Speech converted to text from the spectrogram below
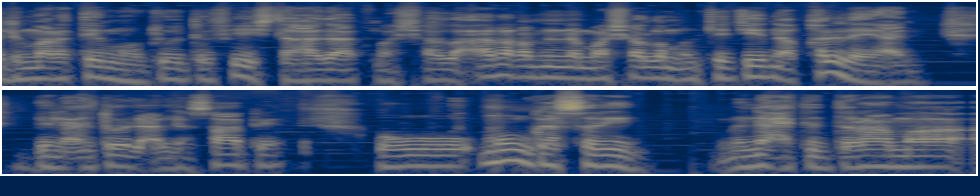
الإماراتية موجودة في اجتهادات ما شاء الله رغم إن ما شاء الله منتجين أقل يعني بينعدون على الاصابع ومو مقصرين من ناحية الدراما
